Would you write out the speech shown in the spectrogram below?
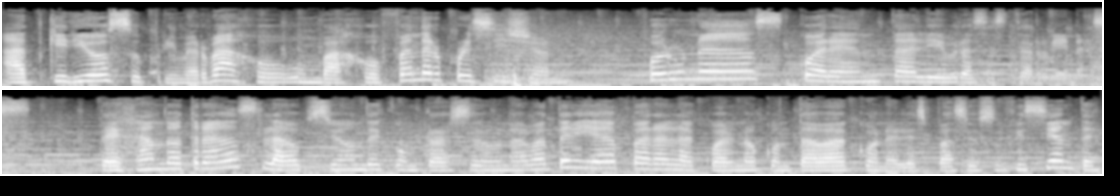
adquirió su primer bajo, un bajo Fender Precision, por unas 40 libras esterlinas, dejando atrás la opción de comprarse una batería para la cual no contaba con el espacio suficiente.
